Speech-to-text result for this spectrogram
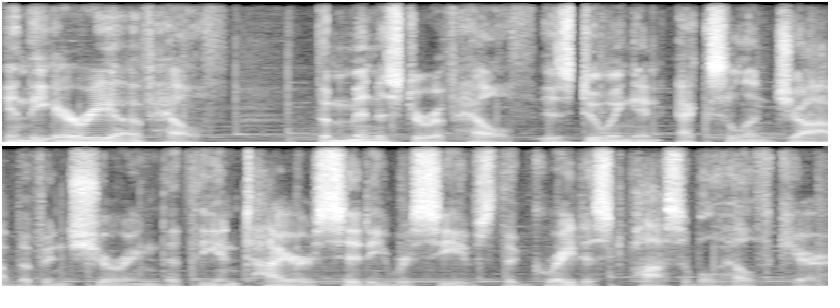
In the area of health, the Minister of Health is doing an excellent job of ensuring that the entire city receives the greatest possible health care.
